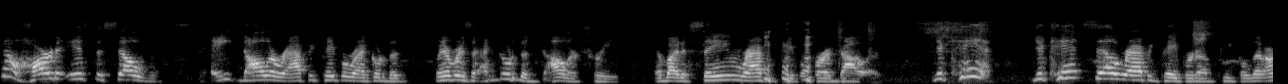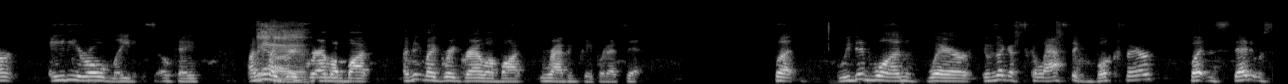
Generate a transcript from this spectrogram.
You know how hard it is to sell eight dollar wrapping paper when I go to the when everybody's like, I can go to the Dollar Tree and buy the same wrapping paper for a dollar. You can't. You can't sell wrapping paper to people that aren't 80 year old ladies, okay? I think my Yeah, great yeah. grandma bought I think my great grandma bought wrapping paper, that's it. But we did one where it was like a scholastic book fair, but instead it was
